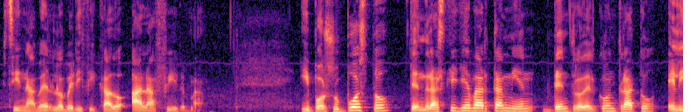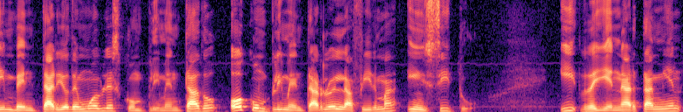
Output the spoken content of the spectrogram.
sin haberlo verificado a la firma. Y por supuesto, tendrás que llevar también dentro del contrato el inventario de muebles cumplimentado o cumplimentarlo en la firma in situ y rellenar también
